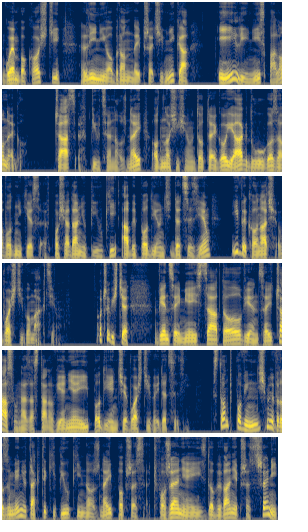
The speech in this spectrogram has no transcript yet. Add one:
głębokości, linii obronnej przeciwnika i linii spalonego. Czas w piłce nożnej odnosi się do tego, jak długo zawodnik jest w posiadaniu piłki, aby podjąć decyzję i wykonać właściwą akcję. Oczywiście więcej miejsca to więcej czasu na zastanowienie i podjęcie właściwej decyzji. Stąd powinniśmy w rozumieniu taktyki piłki nożnej poprzez tworzenie i zdobywanie przestrzeni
